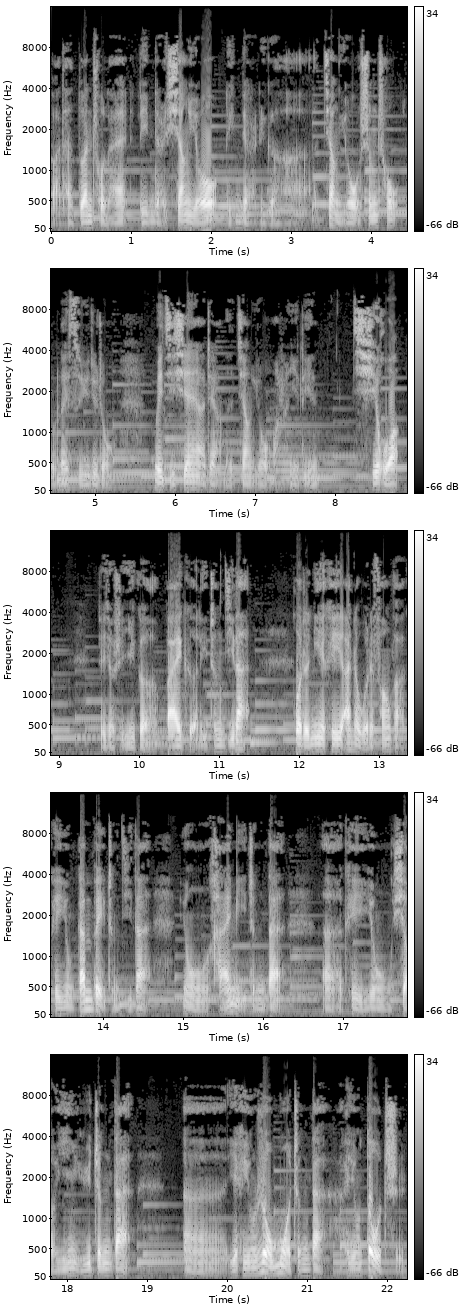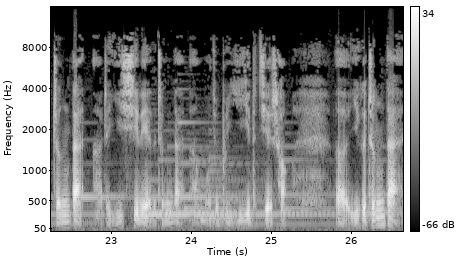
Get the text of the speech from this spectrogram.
把它端出来，淋点香油，淋点这个酱油、生抽，就类似于这种味极鲜啊这样的酱油，往上一淋，起火，这就是一个白蛤蜊蒸鸡蛋。或者你也可以按照我的方法，可以用干贝蒸鸡蛋，用海米蒸蛋，呃，可以用小银鱼蒸蛋。呃，也可以用肉末蒸蛋，还可以用豆豉蒸蛋啊，这一系列的蒸蛋啊，我就不一一的介绍。呃，一个蒸蛋，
